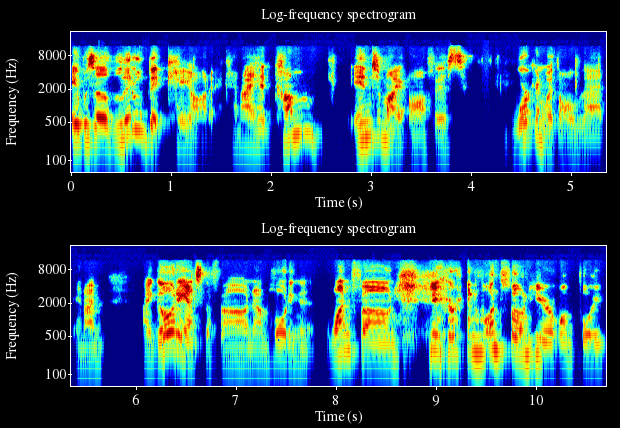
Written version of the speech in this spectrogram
it was a little bit chaotic. And I had come into my office working with all that. And I'm, I go to answer the phone. I'm holding one phone here and one phone here at one point,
